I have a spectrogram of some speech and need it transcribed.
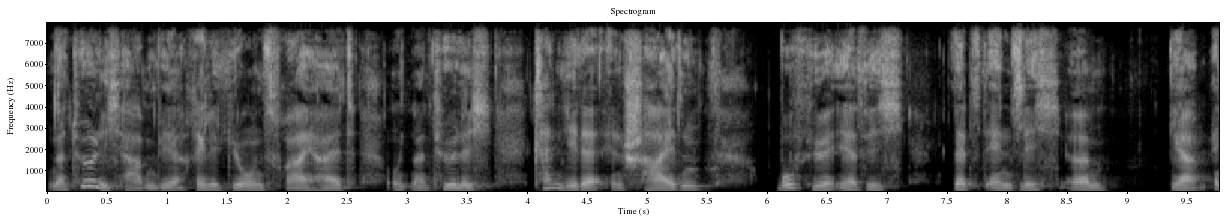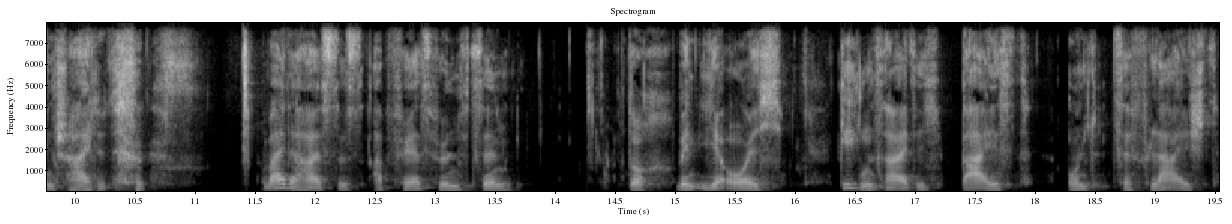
Natürlich haben wir Religionsfreiheit und natürlich kann jeder entscheiden, wofür er sich letztendlich ähm, ja, entscheidet. Weiter heißt es ab Vers 15, doch wenn ihr euch gegenseitig beißt und zerfleischt,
